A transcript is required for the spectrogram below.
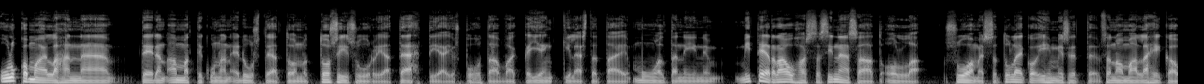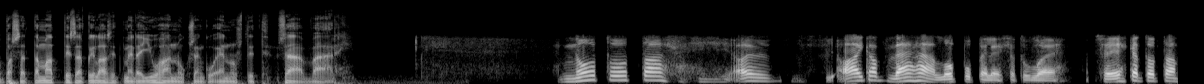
ulkomaillahan nämä teidän ammattikunnan edustajat on tosi suuria tähtiä, jos puhutaan vaikka Jenkkilästä tai muualta, niin miten rauhassa sinä saat olla Suomessa? Tuleeko ihmiset sanomaan lähikaupassa, että Matti, sä pilasit meidän juhannuksen, kun ennustit sään väärin? No tota, aika vähän loppupeleissä tulee. Se ehkä tota,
